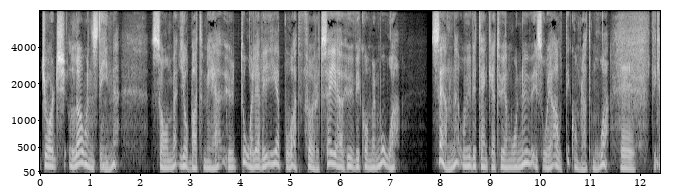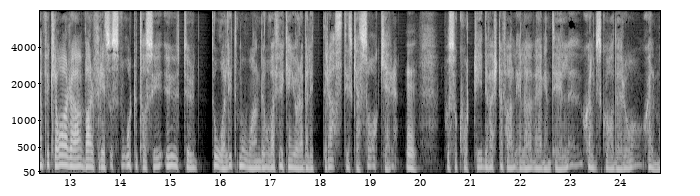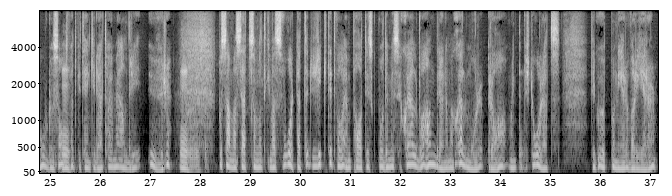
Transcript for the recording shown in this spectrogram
George Lowenstein som jobbat med hur dåliga vi är på att förutsäga hur vi kommer må sen och hur vi tänker att hur jag mår nu är så jag alltid kommer att må. Mm. Det kan förklara varför det är så svårt att ta sig ut ur dåligt mående och varför vi kan göra väldigt drastiska saker mm. på så kort tid. I värsta fall hela vägen till självskador och självmord och sånt. Mm. För att vi tänker det här tar jag mig aldrig ur. Mm. På samma sätt som det kan vara svårt att riktigt vara empatisk både med sig själv och andra när man själv mår bra och inte förstår att det går upp och ner och varierar.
